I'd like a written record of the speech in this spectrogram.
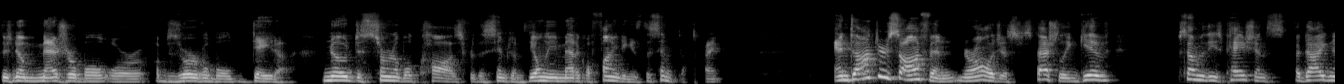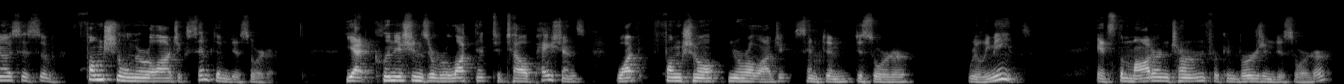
there's no measurable or observable data, no discernible cause for the symptoms. The only medical finding is the symptom, right? And doctors often, neurologists especially, give some of these patients a diagnosis of functional neurologic symptom disorder. Yet clinicians are reluctant to tell patients what functional neurologic symptom disorder really means. It's the modern term for conversion disorder,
